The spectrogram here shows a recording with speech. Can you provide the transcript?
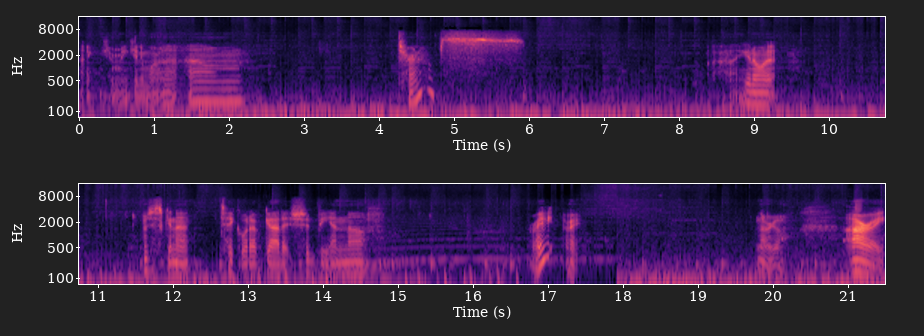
I can't make any more of that. Um, turnips? Uh, you know what? I'm just gonna take what I've got. It should be enough. Right? Right. There we go. Alright,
